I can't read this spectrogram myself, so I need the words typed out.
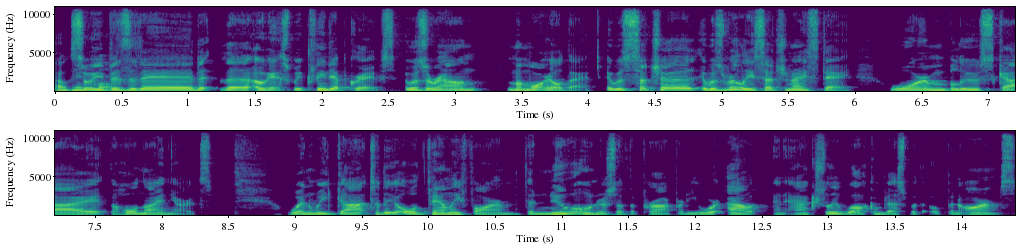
Okay, so we visited the okay, so we cleaned up graves. It was around Memorial Day. It was such a it was really such a nice day. Warm blue sky, the whole nine yards. When we got to the old family farm, the new owners of the property were out and actually welcomed us with open arms.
